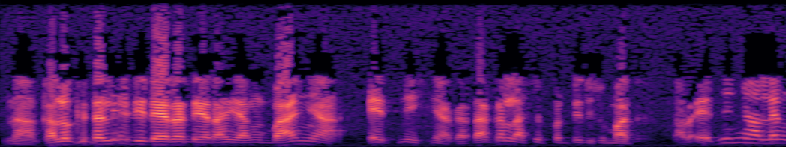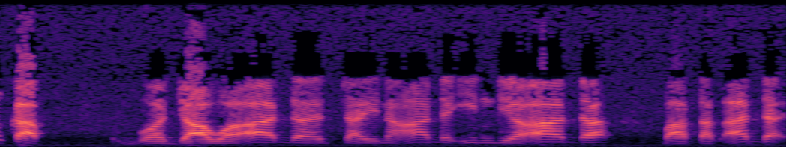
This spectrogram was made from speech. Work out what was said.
Nah, kalau kita lihat di daerah-daerah yang banyak etnisnya, katakanlah seperti di Sumatera, etnisnya lengkap. Jawa ada, China ada, India ada, Batak ada,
